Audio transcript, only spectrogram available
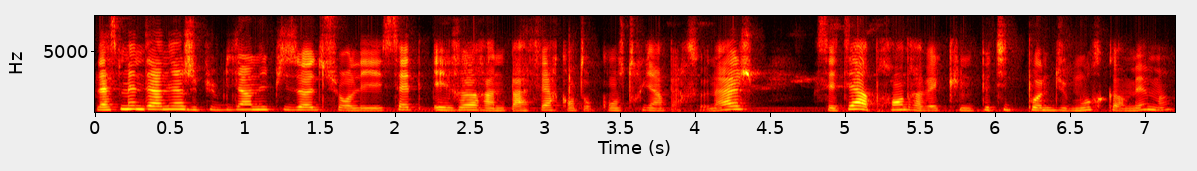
La semaine dernière, j'ai publié un épisode sur les 7 erreurs à ne pas faire quand on construit un personnage. C'était à prendre avec une petite pointe d'humour quand même. Hein.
